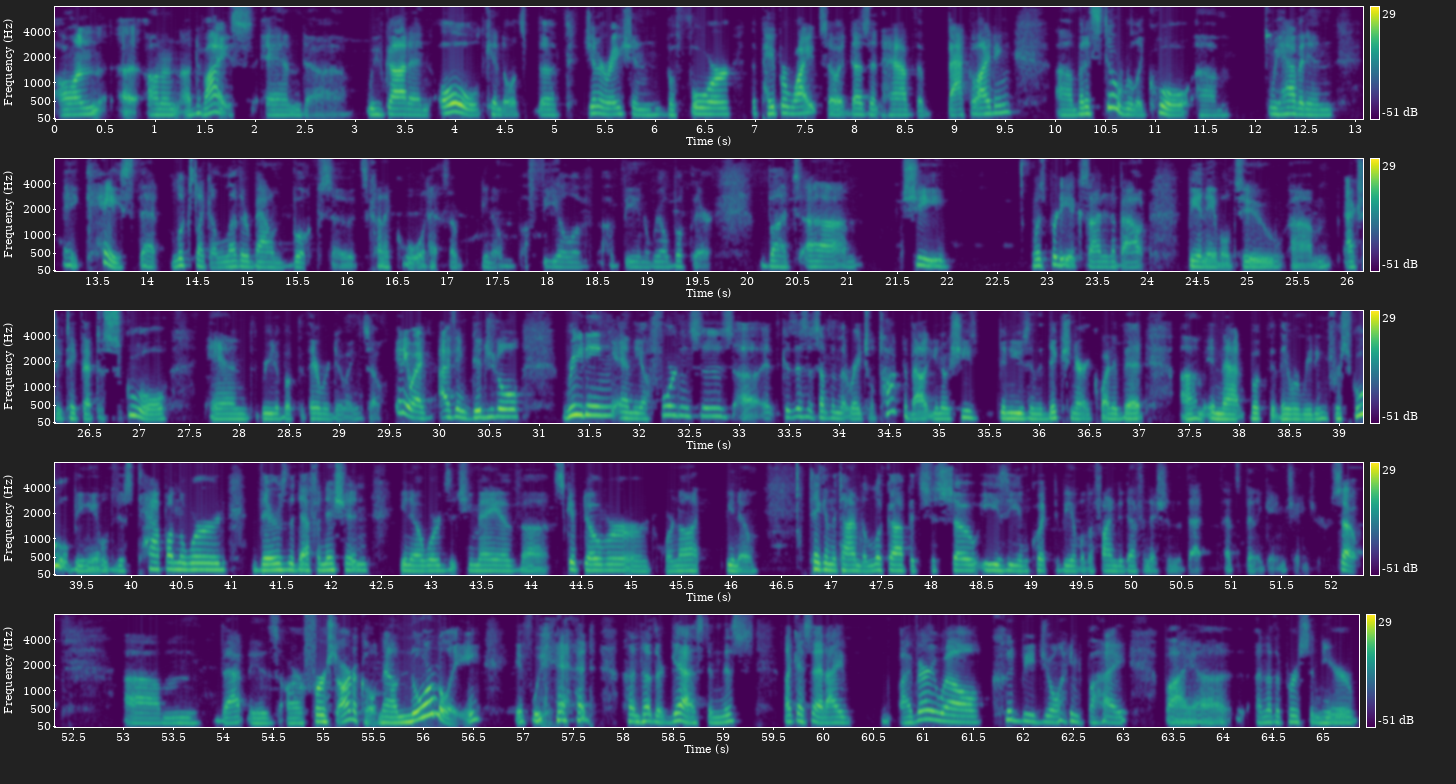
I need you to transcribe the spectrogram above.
on a, on a device, and uh, we've got an old Kindle. It's the generation before the Paperwhite, so it doesn't have the backlighting, uh, but it's still really cool. Um, we have it in a case that looks like a leather bound book, so it's kind of cool. It has a you know a feel of of being a real book there, but um, she was pretty excited about being able to um, actually take that to school and read a book that they were doing. So anyway, I think digital reading and the affordances, because uh, this is something that Rachel talked about. You know, she's been using the dictionary quite a bit um, in that book that they were reading for school, being able to just tap on the word. There's the definition. You know, words that she may have uh, skipped over or or not. You know, taken the time to look up. It's just so easy and quick to be able to find a definition that that that's been a game changer. So. Um, that is our first article. Now, normally, if we had another guest, and this, like I said, I I very well could be joined by by uh, another person here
